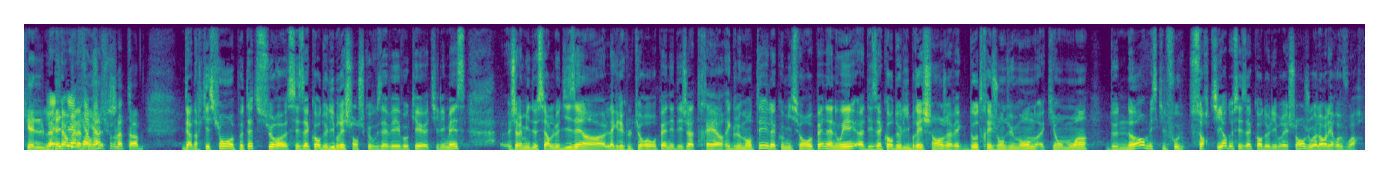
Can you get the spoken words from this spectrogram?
qu'elle mette des moyens sur la table. Dernière question, euh, peut-être sur euh, ces accords de libre-échange que vous avez évoqués, Thilimès. Jérémy De Serre le disait, hein, l'agriculture européenne est déjà très réglementée. La Commission européenne a noué des accords de libre-échange avec d'autres régions du monde qui ont moins de normes. Est-ce qu'il faut sortir de ces accords de libre-échange ou alors les revoir?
